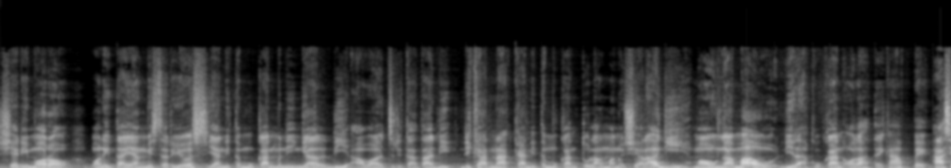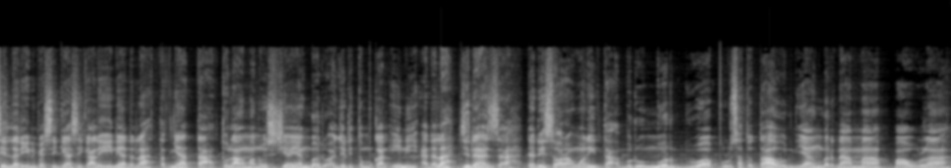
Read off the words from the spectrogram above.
Sherry Morrow, wanita yang misterius yang ditemukan meninggal di awal cerita tadi. Dikarenakan ditemukan tulang manusia lagi, mau nggak mau dilakukan olah TKP. Hasil dari investigasi kali ini adalah ternyata tulang manusia yang baru aja ditemukan ini adalah jenazah dari seorang wanita berumur 21 tahun tahun yang bernama Paula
